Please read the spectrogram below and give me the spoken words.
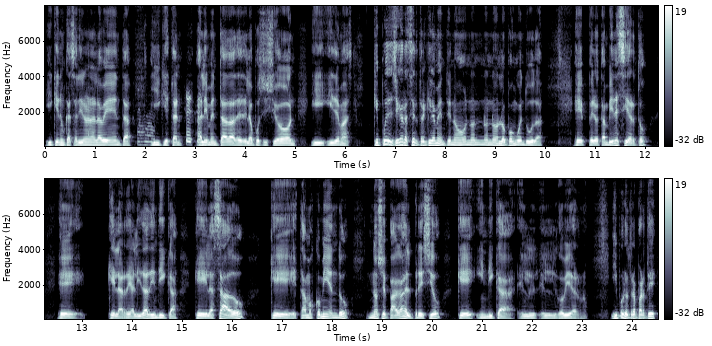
y que nunca salieron a la venta y que están alimentadas desde la oposición y, y, demás. Que puede llegar a ser tranquilamente, no, no, no, no lo pongo en duda. Eh, pero también es cierto eh, que la realidad indica que el asado que estamos comiendo no se paga el precio que indica el, gobierno. Y por otra parte,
